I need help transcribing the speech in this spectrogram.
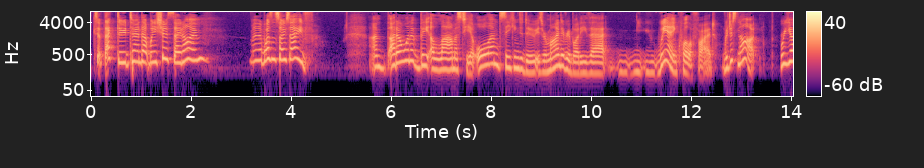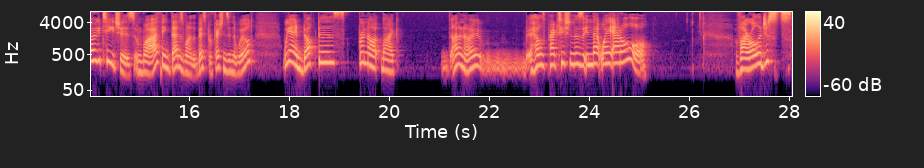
Except that dude turned up when he should have stayed home. And it wasn't so safe. I'm, I don't want to be alarmist here. All I'm seeking to do is remind everybody that we ain't qualified. We're just not. We're yoga teachers. And why I think that is one of the best professions in the world. We ain't doctors. We're not like I don't know, health practitioners in that way at all. Virologists,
